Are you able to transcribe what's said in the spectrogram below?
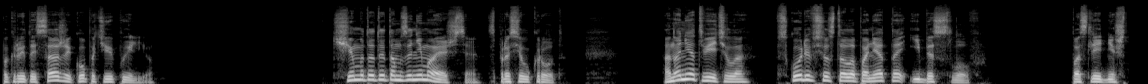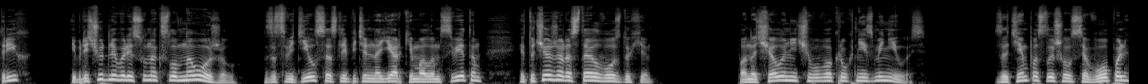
покрытой сажей, копотью и пылью. «Чем это ты там занимаешься?» — спросил Крот. Она не ответила. Вскоре все стало понятно и без слов. Последний штрих, и причудливый рисунок словно ожил, засветился ослепительно ярким малым светом и тотчас же растаял в воздухе. Поначалу ничего вокруг не изменилось. Затем послышался вопль,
